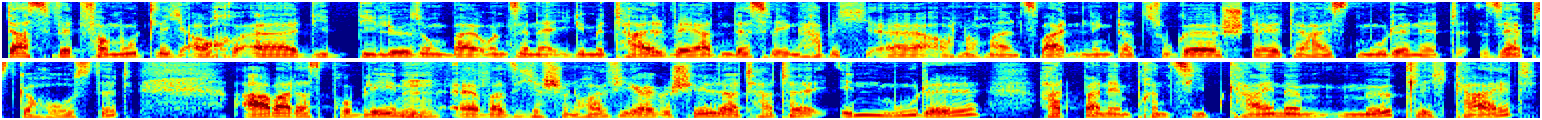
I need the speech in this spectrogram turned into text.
Das wird vermutlich auch äh, die, die Lösung bei uns in der IG Metall werden. Deswegen habe ich äh, auch nochmal einen zweiten Link dazu gestellt, der heißt MoodleNet selbst gehostet. Aber das Problem, mhm. äh, was ich ja schon häufiger geschildert hatte, in Moodle hat man im Prinzip keine Möglichkeit,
